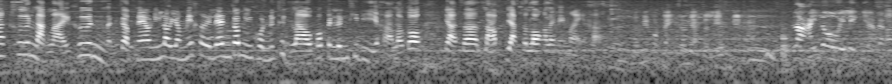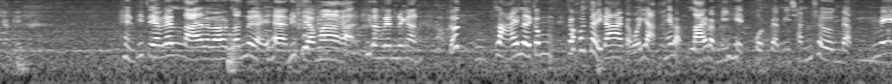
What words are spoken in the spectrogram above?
มากขึ้นหลากหลายขึ้น เหมือนกับแนวนี้เรายังไม่เคยเล่นก็มีคนนึกถึงเราก็เป็นเรื่องที่ดีค่ะ แล้วก็อยากจะรับอยากจะลองอะไรใหม่ ๆ ค่ะแล้วมีบทไหนที่เราอยากจะเล่นไหมคะร้ายเลยอะไรอย่างเงี้ยแบบอยากเล่นไหมเห็นพี่เจี๊ยบเล่นร้ายแล้วแล้วแล้วเหนื่อยแทนพี่เจี๊ยบมากอะที่ต้องเล่นด้วยกัน ก็ ร้ายเลยก็ก็เข้าใจได้แต่ว่าอยากให้แบบร้ายแบบมีเหตุผลแบบมีชั้นเชิง แบบไม่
